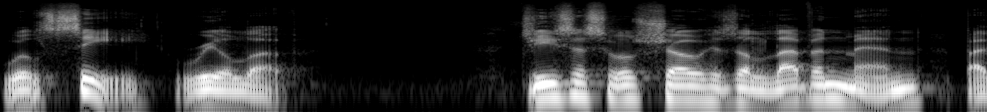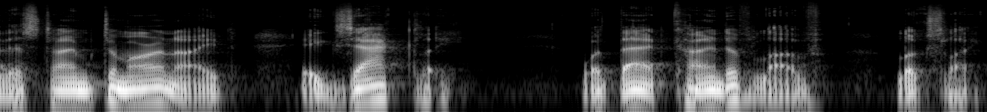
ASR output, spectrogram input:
will see real love. Jesus will show his 11 men by this time tomorrow night exactly what that kind of love looks like.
